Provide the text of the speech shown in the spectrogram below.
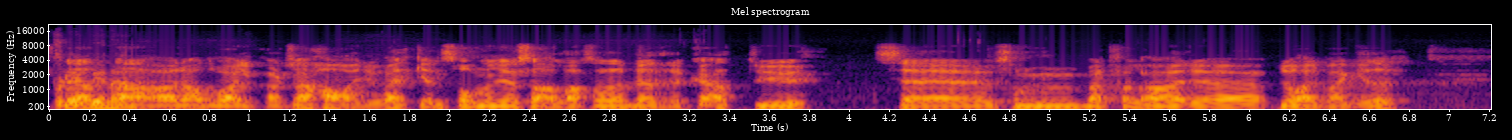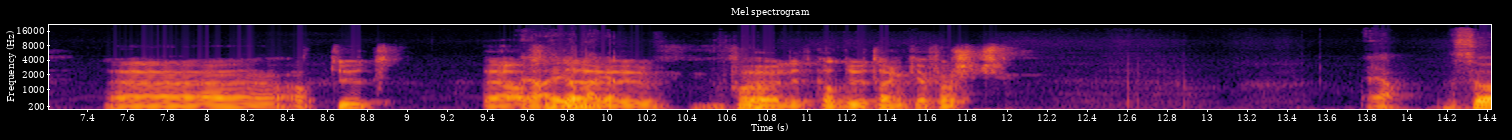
for Ja, fordi jeg har hatt wildcard, så jeg har jo verken sånn eller Sala. Så det er bedre ikke at du ser, som i hvert fall har Du har begge, du. Uh, at du ja, altså ja, det, Få høre litt hva du tenker først. Ja. Så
